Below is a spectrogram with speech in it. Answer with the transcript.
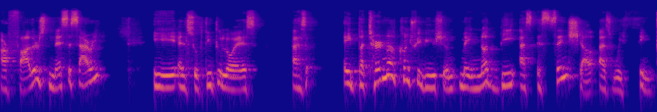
Are Fathers Necessary? Y el subtítulo es As a paternal contribution may not be as essential as we think.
